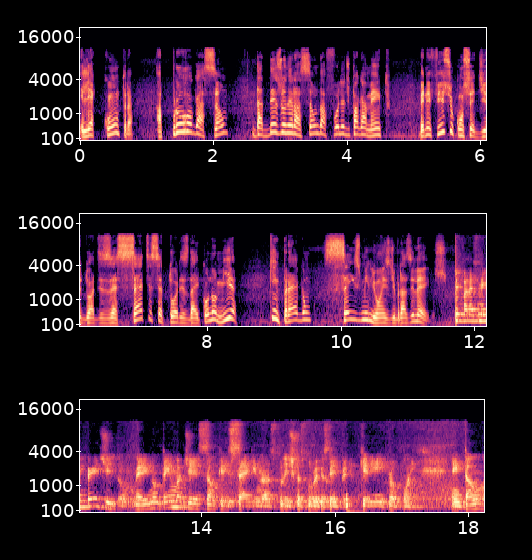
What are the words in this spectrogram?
Ele é contra a prorrogação da desoneração da folha de pagamento, benefício concedido a 17 setores da economia que empregam 6 milhões de brasileiros. Ele parece meio perdido. Ele não tem uma direção que ele segue nas políticas públicas que ele, que ele propõe. Então,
